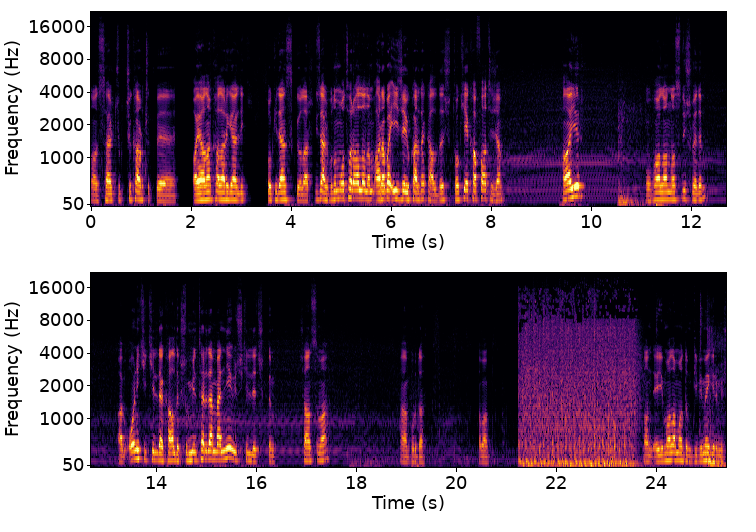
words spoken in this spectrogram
Lan Selçuk çık artık be. Ayağına kadar geldik. Toki'den sıkıyorlar. Güzel bunu motor alalım. Araba iyice yukarıda kaldı. Şu Toki'ye kafa atacağım. Hayır. Oha lan nasıl düşmedim? Abi 12 kilde kaldık. Şu militeriden ben niye 3 kilde çıktım? Şansıma. Ha burada. Tamam. Lan eğim alamadım. Dibime girmiş.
